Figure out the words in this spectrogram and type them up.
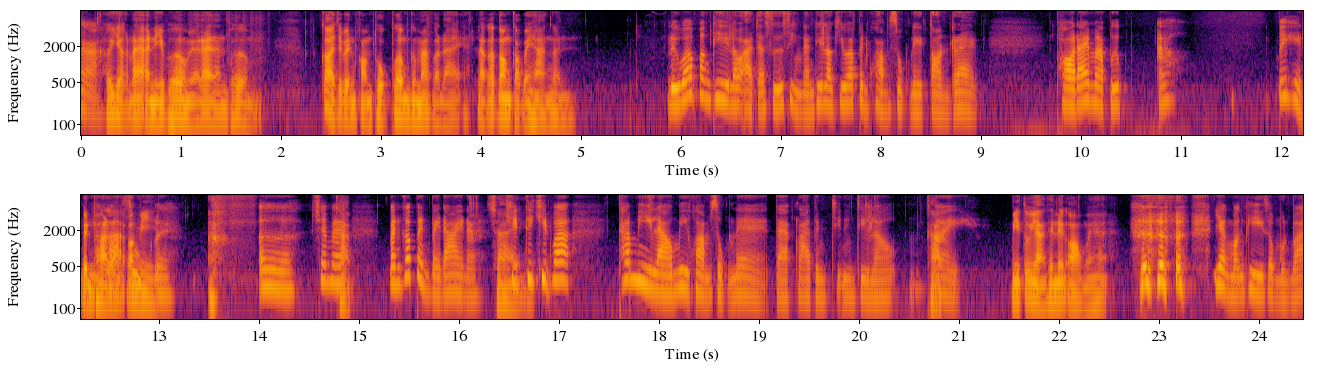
ค่ะเฮ้ยอยากได้อันนี้เพิ่มอยากได้อันนั้นเพิ่ม ก็อาจจะเป็นความทุกข์เพิ่มขึ้นมาก็ได้ แล้วก็ต้องกลับไปหาเงิน หรือว่าบางทีเราอาจจะซื้อสิ่งนั้นที่เราคิดว่าเป็นความสุขในตอนแรก พอได้มาปุ๊บอ้าวไม่เห็นเป็นภาระควสุขก็มีเลยเออ ใช่ไหมครับมันก็เป็นไปได้นะใช่คิดที่คิดว่าถ้ามีแล้วมีความสุขแน่ แต่กลายเป็นจริง ๆ แล้วครับไม่มีตัวอย่างที่นึกออกไหมฮะ อย่างบางทีสมมุติว่า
